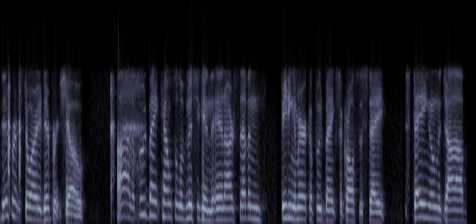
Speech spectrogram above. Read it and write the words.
different story, different show. Ah, the Food Bank Council of Michigan and our seven Feeding America food banks across the state staying on the job,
